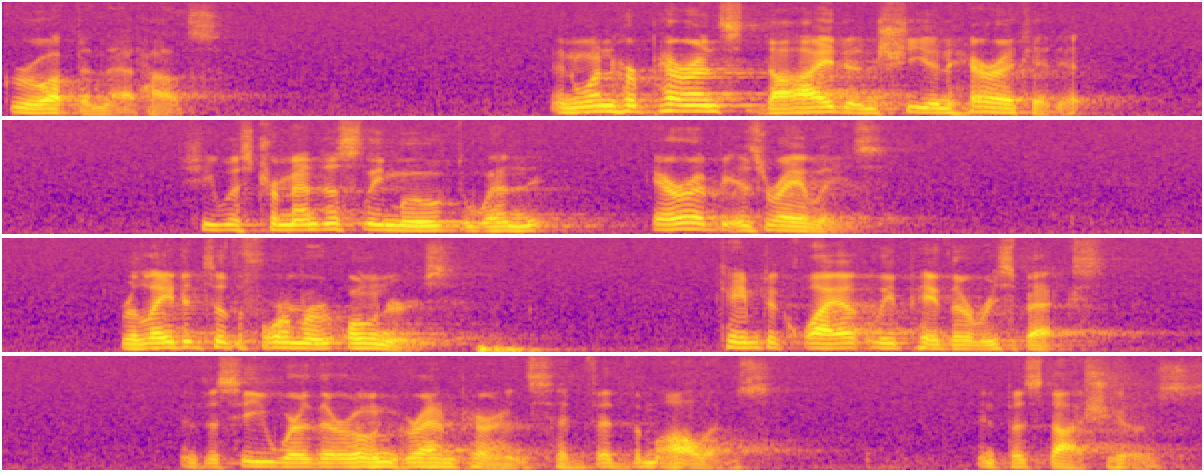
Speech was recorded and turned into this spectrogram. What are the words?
grew up in that house. And when her parents died and she inherited it, she was tremendously moved when Arab Israelis related to the former owners came to quietly pay their respects and to see where their own grandparents had fed them olives and pistachios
